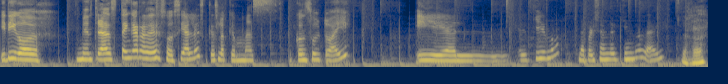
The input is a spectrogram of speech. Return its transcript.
Y digo, mientras tenga redes sociales, que es lo que más consulto ahí, y el, el Kindle, la versión del Kindle de ahí, Ajá.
